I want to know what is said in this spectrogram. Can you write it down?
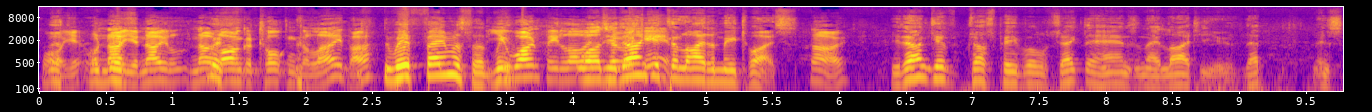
Well, you, well no, you're no, no longer talking to Labour. We're famous for You won't be lied to. Well, you don't again. get to lie to me twice. No. You don't give trust people, shake their hands, and they lie to you. That is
